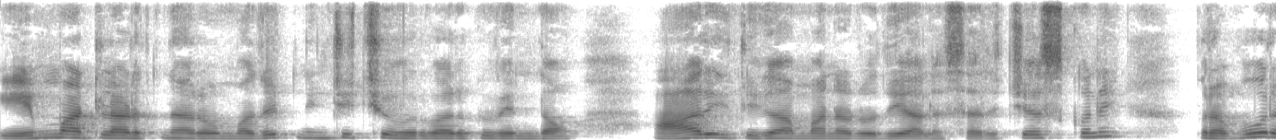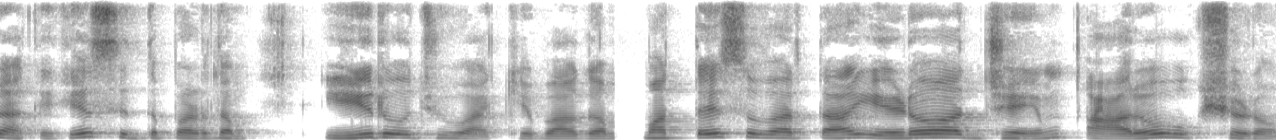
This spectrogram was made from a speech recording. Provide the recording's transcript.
ఏం మాట్లాడుతున్నారో మొదటి నుంచి చివరి వరకు విందాం. ఆ రీతిగా మన హృదయాలు సరిచేసుకుని ప్రభు రాకకే సిద్ధపడదాం. ఈరోజు వాక్య భాగం మత్తైసు వార్త ఏడో అధ్యాయం ఆరో వృక్షడం.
